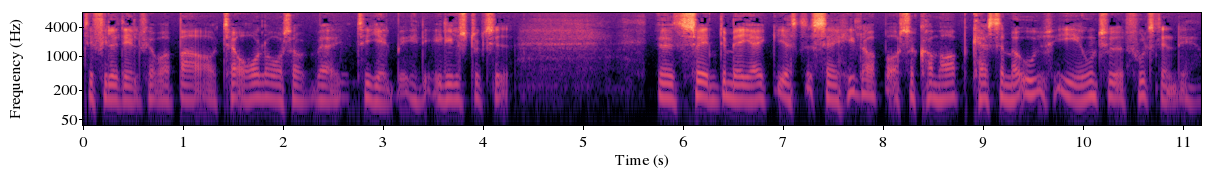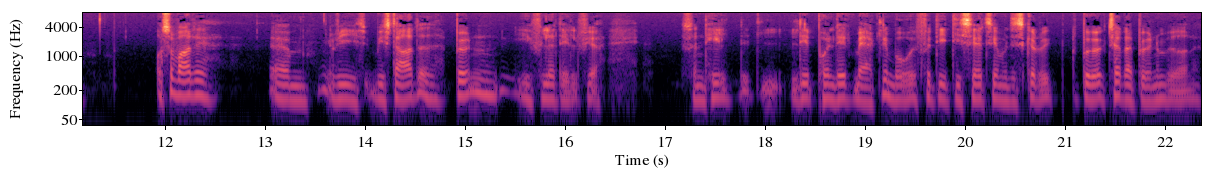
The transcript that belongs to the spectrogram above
til Philadelphia, hvor bare at tage overlov og så være til hjælp et, et lille stykke tid. Øh, så endte med, at jeg, jeg sagde helt op, og så kom op, kastede mig ud i eventyret fuldstændig. Og så var det, Ehm vi vi startede bønnen i Philadelphia sådan helt lidt på en lidt mærkelig måde, fordi de sagde til mig, det skal du ikke, du behøver ikke tage dig bønnemøderne.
